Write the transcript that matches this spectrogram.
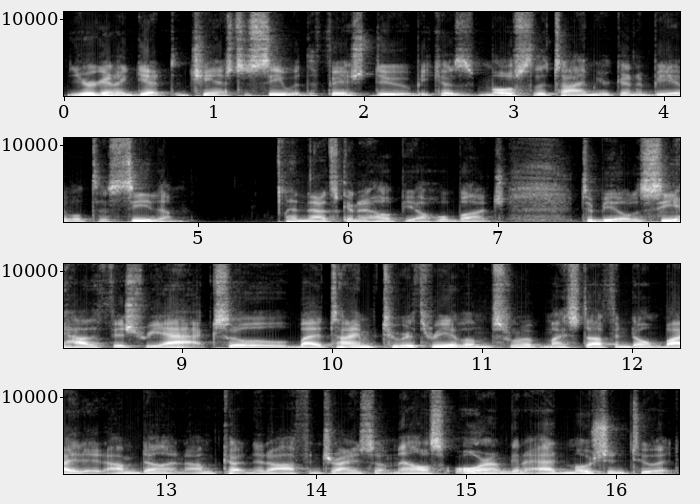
you're going to get the chance to see what the fish do because most of the time you're going to be able to see them and that's going to help you a whole bunch to be able to see how the fish react. So by the time two or three of them swim up my stuff and don't bite it, I'm done. I'm cutting it off and trying something else, or I'm going to add motion to it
